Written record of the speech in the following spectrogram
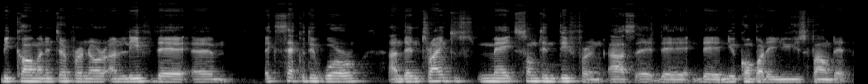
become an entrepreneur and leave the um, executive world and then trying to make something different as uh, the the new company you just founded?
